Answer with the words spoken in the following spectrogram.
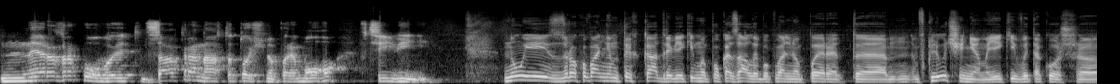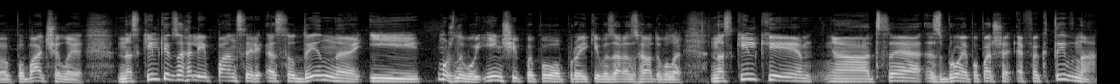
не розраховують завтра на остаточну перемогу в цій війні. Ну і з урахуванням тих кадрів, які ми показали буквально перед е, включенням, які ви також е, побачили, наскільки взагалі панцир С-1 е, і можливо інші ППО, про які ви зараз згадували, наскільки це зброя, по-перше, ефективна,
